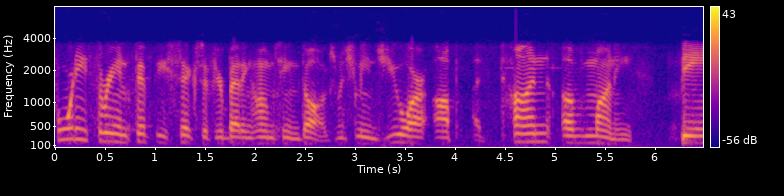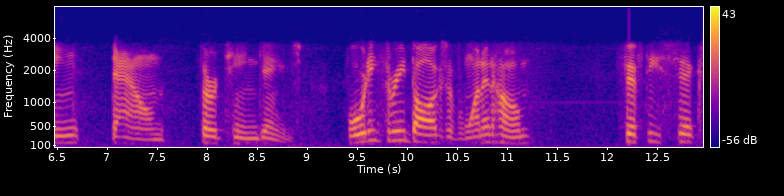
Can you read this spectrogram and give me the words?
43 and 56 if you're betting home team dogs, which means you are up a ton of money being down 13 games. 43 dogs have won at home, 56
